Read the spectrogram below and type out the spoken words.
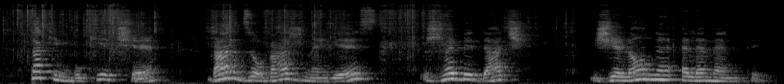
w takim bukiecie bardzo ważne jest, żeby dać zielone elementy.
